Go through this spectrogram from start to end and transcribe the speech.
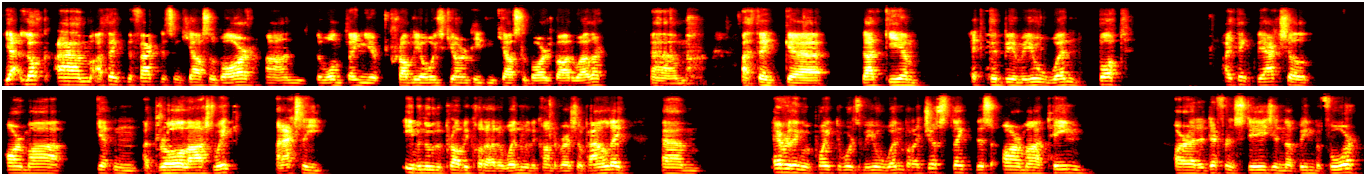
Yeah, look, um, I think the fact it's in Castlebar, and the one thing you're probably always guaranteed in Castlebar is bad weather. Um, I think uh, that game, it could be a Mayo win, but I think the actual Armagh getting a draw last week, and actually, even though they probably could have had a win with a controversial penalty, um, everything would point towards a Mayo win, but I just think this Armagh team are at a different stage than they've been before.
